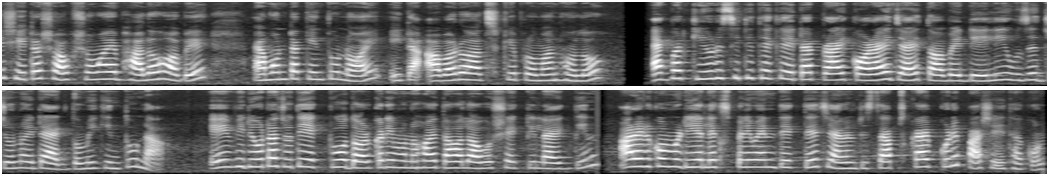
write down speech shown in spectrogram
যে সেটা সব সময় ভালো হবে, এমনটা কিন্তু নয়। এটা আবারও আজকে প্রমাণ হলো। একবার কিউরিসিটি থেকে এটা ট্রাই করাই যায়, তবে ডেইলি ইউজের জন্য এটা একদমই কিন্তু না। এই ভিডিওটা যদি একটুও দরকারি মনে হয়, তাহলে অবশ্যই একটি লাইক দিন। আর এরকম রিয়েল এক্সপেরিমেন্ট দেখতে চ্যানেলটি সাবস্ক্রাইব করে পাশেই থাকুন।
